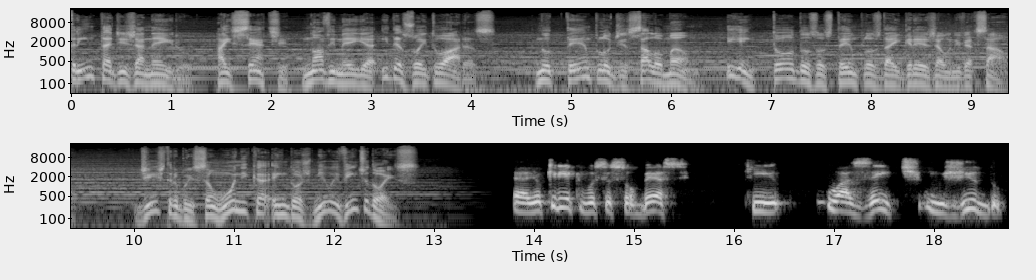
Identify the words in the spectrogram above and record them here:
30 de janeiro, às 7, 9 e meia e 18 horas, no Templo de Salomão e em todos os templos da Igreja Universal. Distribuição única em 2022. É, eu queria que você soubesse que o azeite ungido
